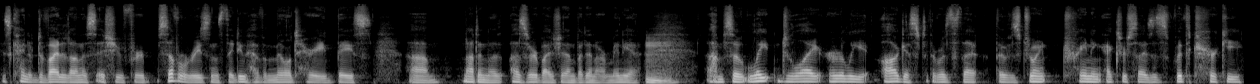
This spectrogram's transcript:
is kind of divided on this issue for several reasons. They do have a military base, um, not in Azerbaijan, but in Armenia. Mm. Um, so late July, early August, there was that those joint training exercises with Turkey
